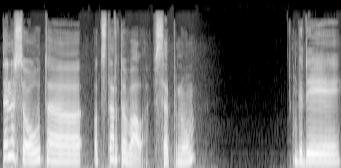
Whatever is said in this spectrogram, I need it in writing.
Ten soud a, odstartoval v srpnu, kdy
